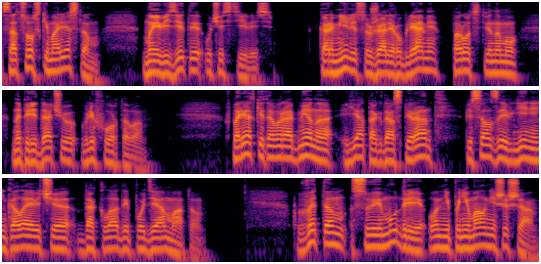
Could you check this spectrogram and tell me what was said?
С отцовским арестом мои визиты участились. Кормили, сужали рублями по-родственному на передачу в Лефортово. В порядке товарообмена я, тогда аспирант, писал за Евгения Николаевича доклады по диамату. В этом суемудрии он не понимал ни шиша.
